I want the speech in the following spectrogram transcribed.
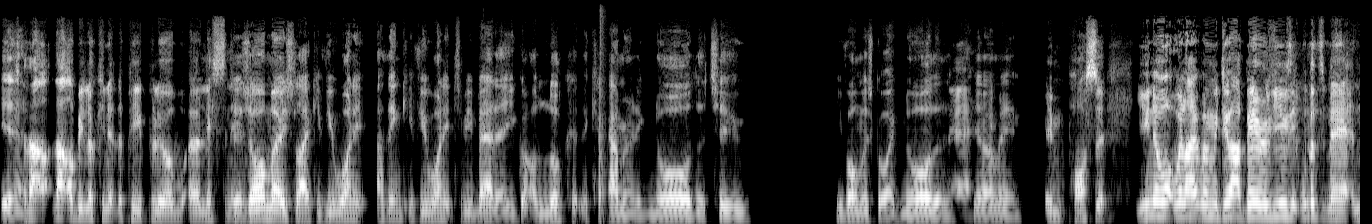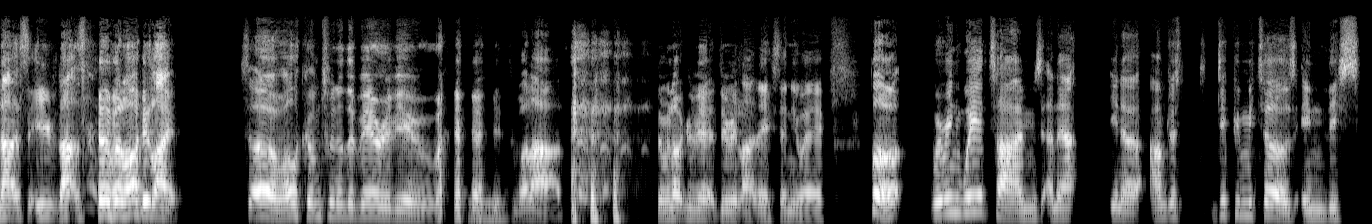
Yeah. So that that'll be looking at the people who are, are So listening. it's almost like if you want it, I think if you want it to be better, you've got to look at the camera and ignore the two. You've almost got to ignore the. Yeah. You know what I mean? impossible. You know what we're like when we do our beer reviews at Woods, mate, and that's that's we're always like, so welcome to another beer review. it's well hard, so we're not going to be able to do it like this anyway. But we're in weird times, and uh, you know, I'm just dipping my toes in this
